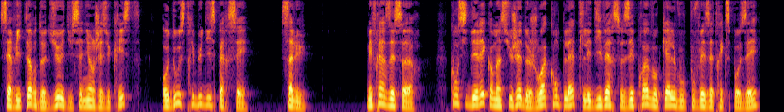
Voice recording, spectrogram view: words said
serviteur de Dieu et du Seigneur Jésus-Christ, aux douze tribus dispersées. Salut. Mes frères et sœurs, considérez comme un sujet de joie complète les diverses épreuves auxquelles vous pouvez être exposés,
